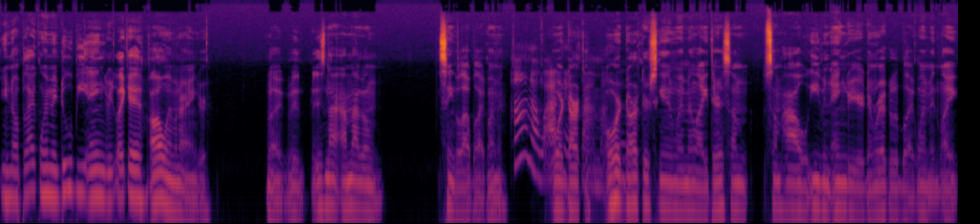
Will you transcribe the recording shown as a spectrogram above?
you know, black women do be angry. Like, yeah, all women are angry. Like, it's not. I'm not gonna single out black women. I don't know why. Or darker, or darker skinned women. Like, there's some somehow even angrier than regular black women. Like,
